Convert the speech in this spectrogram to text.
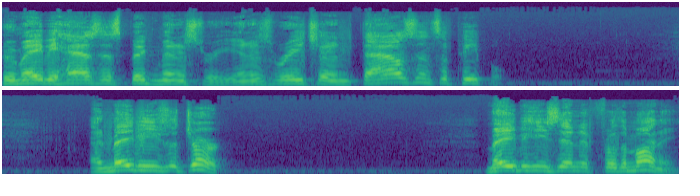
who maybe has this big ministry and is reaching thousands of people. And maybe he's a jerk. Maybe he's in it for the money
